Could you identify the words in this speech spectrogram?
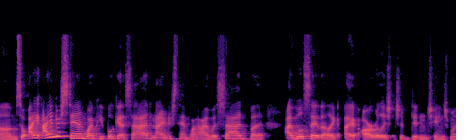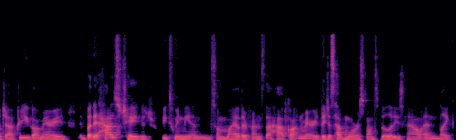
Um, so I, I understand why people get sad and I understand why I was sad, but I will say that like I our relationship didn't change much after you got married, but it has changed between me and some of my other friends that have gotten married. They just have more responsibilities now and like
